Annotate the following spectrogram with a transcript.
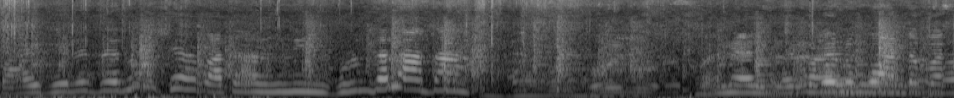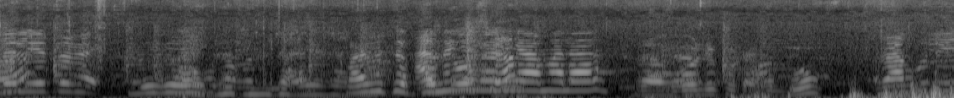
पाय गेले तर नाही शेप. आता अजून इकडून झाला आता. नाही घातली आम्हाला? रांगोली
